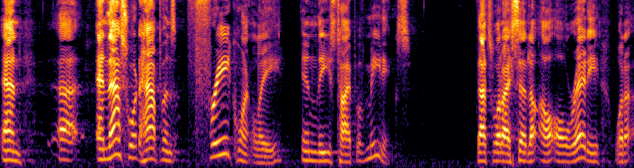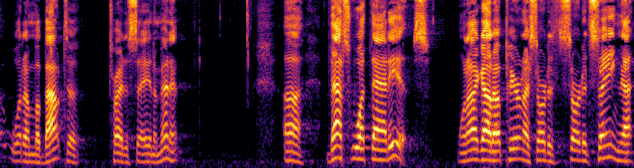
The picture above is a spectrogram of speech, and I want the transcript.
And uh, and that's what happens frequently in these type of meetings. That's what I said already, what, I, what I'm about to try to say in a minute. Uh, that's what that is. When I got up here and I started, started saying that,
